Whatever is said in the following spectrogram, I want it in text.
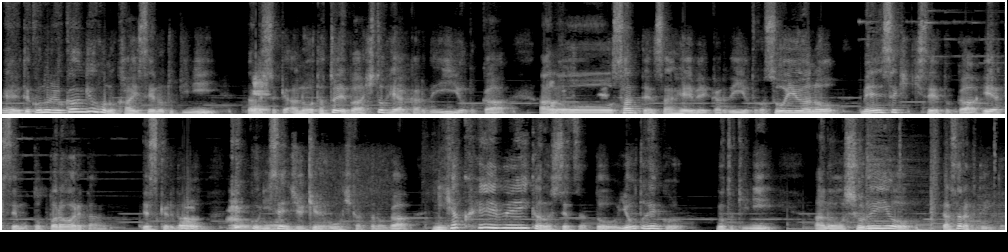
えーで、この旅館業法の改正の時に、何でしたっけ、あの、例えば一部屋からでいいよとか、あのそうー、3.3平米からでいいよとか、そういうあの、面積規制とか部屋規制も取っ払われたんですけれども、結構2019年大きかったのが、200平米以下の施設だと、用途変更の時に、あの、書類を出さなくていいと。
